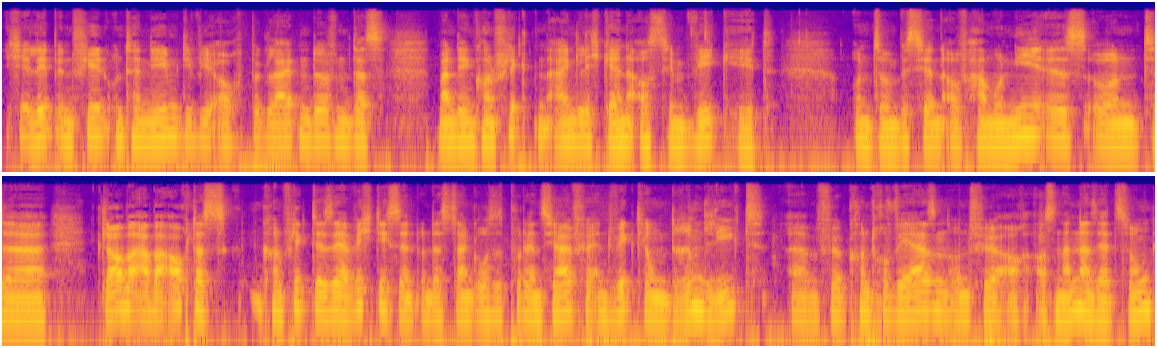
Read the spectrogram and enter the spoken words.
Ich erlebe in vielen Unternehmen, die wir auch begleiten dürfen, dass man den Konflikten eigentlich gerne aus dem Weg geht und so ein bisschen auf Harmonie ist und äh, glaube aber auch, dass Konflikte sehr wichtig sind und dass da ein großes Potenzial für Entwicklung drin liegt, äh, für Kontroversen und für auch Auseinandersetzungen.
